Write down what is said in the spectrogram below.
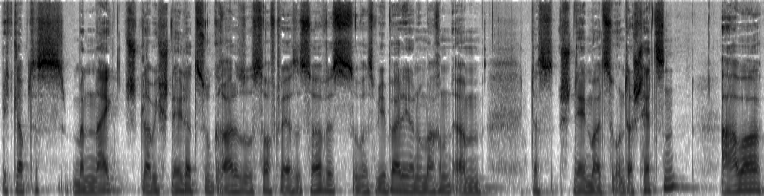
Ich glaube, dass man neigt, glaube ich, schnell dazu, gerade so Software as a Service, so was wir beide ja nur machen, ähm, das schnell mal zu unterschätzen. Aber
